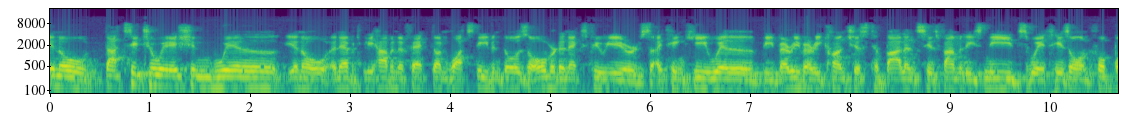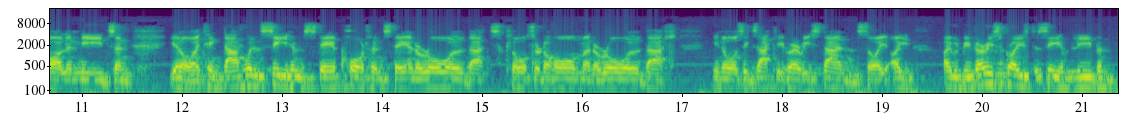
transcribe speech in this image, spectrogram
you know, that situation will, you know, inevitably have an effect on what Stephen does over the next few years. I think he will be very, very conscious to balance his family's needs with his own footballing needs. And, you know, I think that will see him stay put and stay in a role that's closer to home and a role that he knows exactly where he stands. So I, I, I would be very surprised to see him leaving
